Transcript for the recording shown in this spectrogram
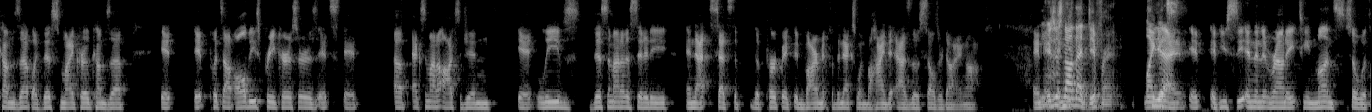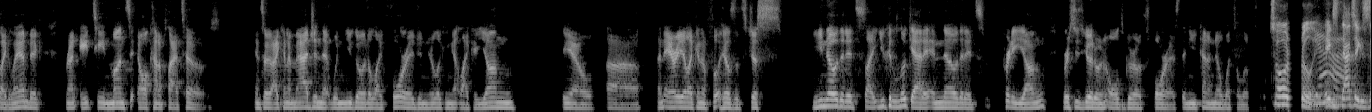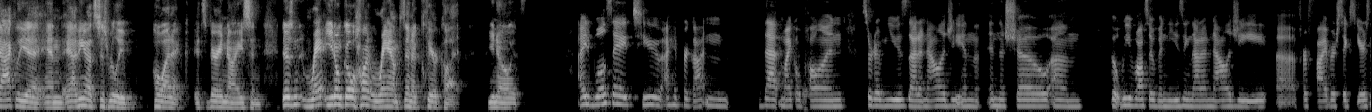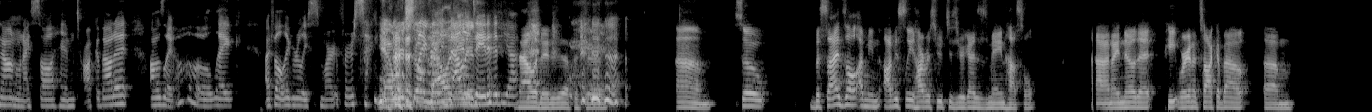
comes up like this microbe comes up it it puts out all these precursors. It's it up x amount of oxygen. It leaves this amount of acidity and that sets the, the perfect environment for the next one behind it as those cells are dying off. And it's just and not that different. Like yeah it's, if, if you see and then around 18 months so with like lambic around 18 months it all kind of plateaus and so i can imagine that when you go to like forage and you're looking at like a young you know uh an area like in the foothills that's just you know that it's like you can look at it and know that it's pretty young versus you go to an old growth forest and you kind of know what to look for Totally. Ex- that's exactly it. And I think that's just really poetic. It's very nice. And there's n- you don't go hunt ramps in a clear cut. You know, it's I will say too, I had forgotten that Michael Pollan sort of used that analogy in the in the show. Um, but we've also been using that analogy uh, for five or six years now. And when I saw him talk about it, I was like, oh, like I felt like really smart for a second. Yeah, we're so like really validated. validated. Yeah. validated yeah for sure Um, so besides all, I mean, obviously Harvest Roots is your guys' main hustle. And I know that Pete, we're going to talk about um,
